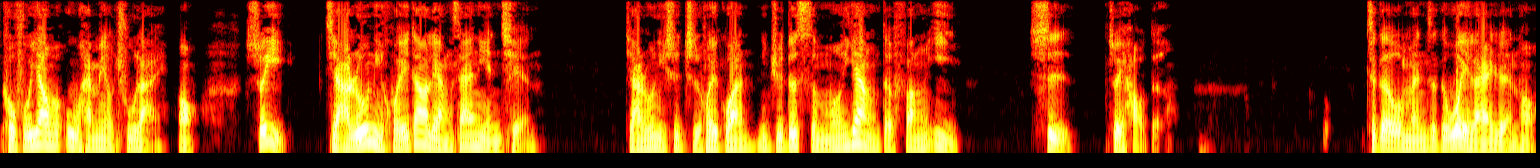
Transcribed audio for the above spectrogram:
口服药物还没有出来哦。所以，假如你回到两三年前，假如你是指挥官，你觉得什么样的防疫是最好的？这个我们这个未来人哦，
